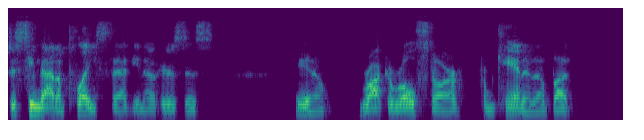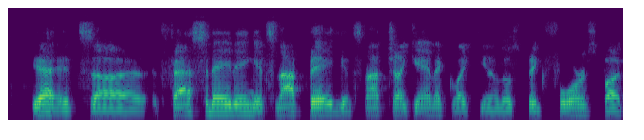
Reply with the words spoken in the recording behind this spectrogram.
just seemed out of place. That you know, here's this, you know, rock and roll star from Canada, but yeah, it's uh, fascinating. It's not big. It's not gigantic like you know those big fours, but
